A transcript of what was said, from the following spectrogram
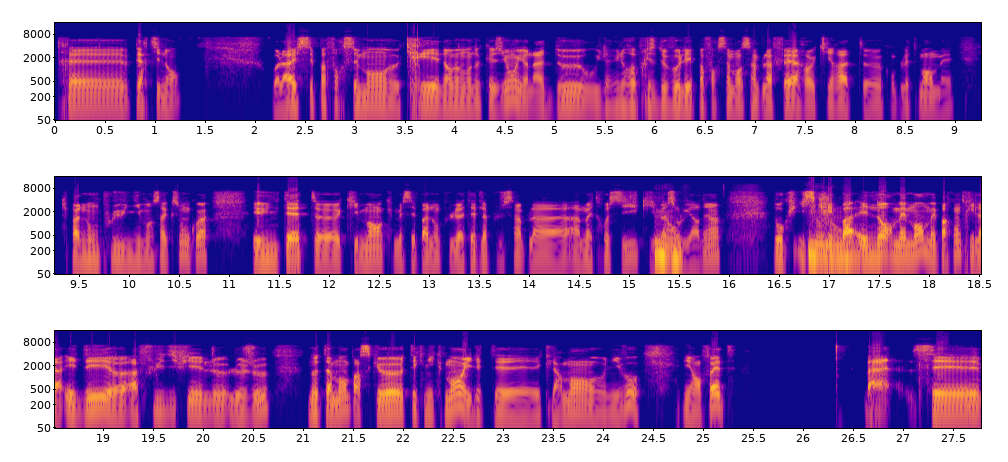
très pertinent. Voilà, il s'est pas forcément euh, créé énormément d'occasions. Il y en a deux où il a une reprise de volée pas forcément simple à faire, euh, qui rate complètement, mais qui est pas non plus une immense action, quoi. Et une tête qui manque, mais c'est pas non plus la tête la plus simple à, à mettre aussi, qui va sur le gardien. Donc il se crée pas énormément, mais par contre il a aidé à fluidifier le, le, jeu, notamment parce que techniquement il était clairement au niveau. Et en fait, bah, c'est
